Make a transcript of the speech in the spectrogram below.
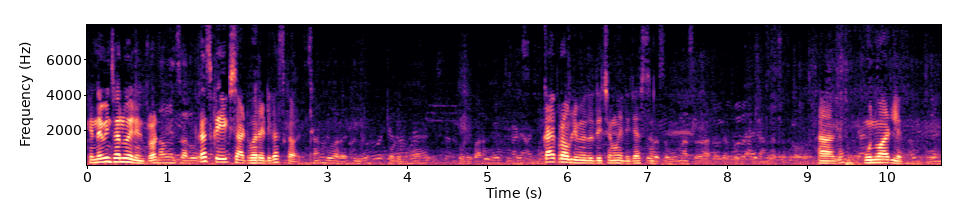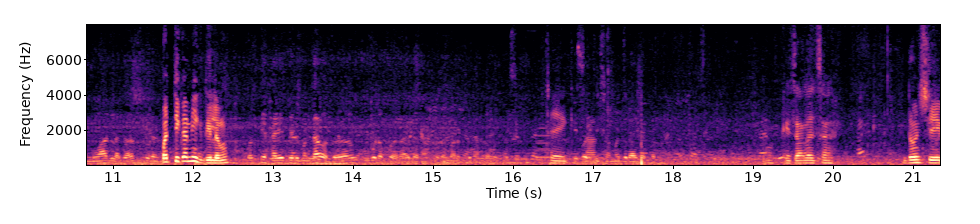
की नवीन चालू आहे प्लॉट नवीन चालू आहे. कस काय एक साठ व्हरायटी कस काय? चांगली व्हरायटी थोडीफार आहे ती तशी. काय प्रॉब्लेम येतो त्याच्यामध्ये जास्त? थोडंसं उन्हाचं झालं का थोडं तिरंगाचं प्रॉब्लेम हा का? ऊन वाढले ऊन वाढलं का पत्ती कमी आहे का दिलं मग? पण ते आहे तरी पण काय होतं उघडं फळ राहिलं ना थोडं बरं तिरंगा होत असं ठीक आहे चालेल. पत्तीच्यामध्ये राहिलं तर. ओके चालेल चालेल. दोनशे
